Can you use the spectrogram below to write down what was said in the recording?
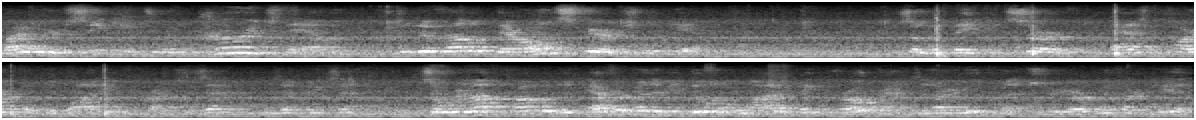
Why we're seeking to encourage them to develop their own spiritual gift so that they can serve as part of the body of Christ. Does that, does that make sense? So we're not probably ever going to be doing a lot of big programs in our youth ministry or with our kids.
